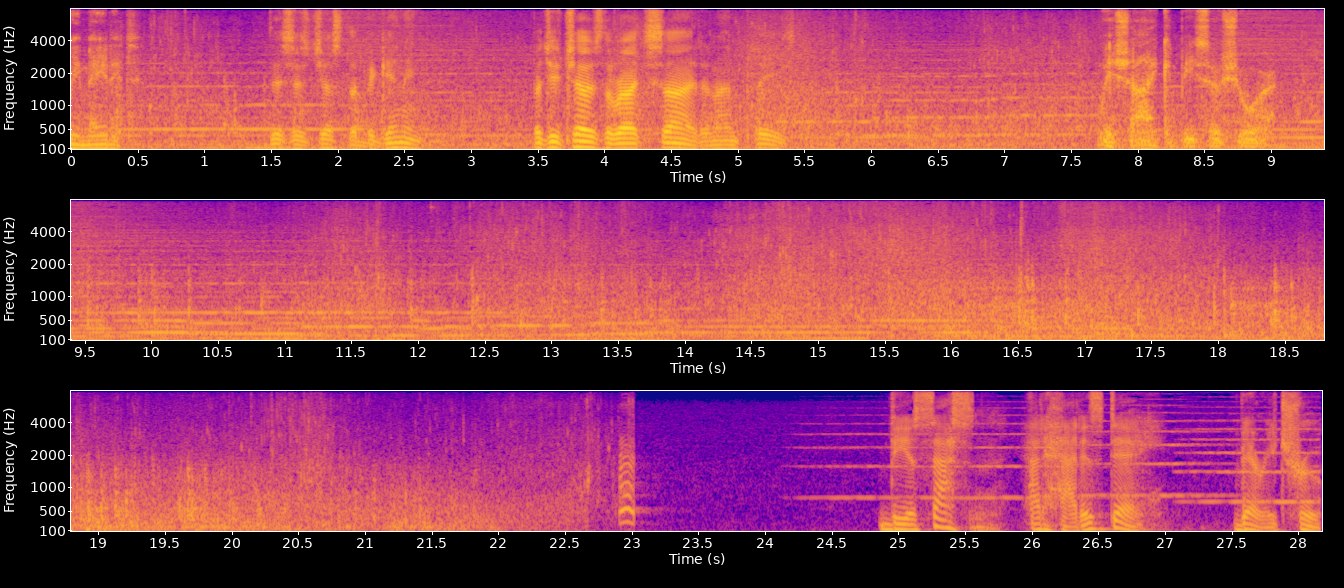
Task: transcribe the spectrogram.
We made it. This is just the beginning. But you chose the right side, and I'm pleased. Wish I could be so sure. The assassin had had his day. Very true.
